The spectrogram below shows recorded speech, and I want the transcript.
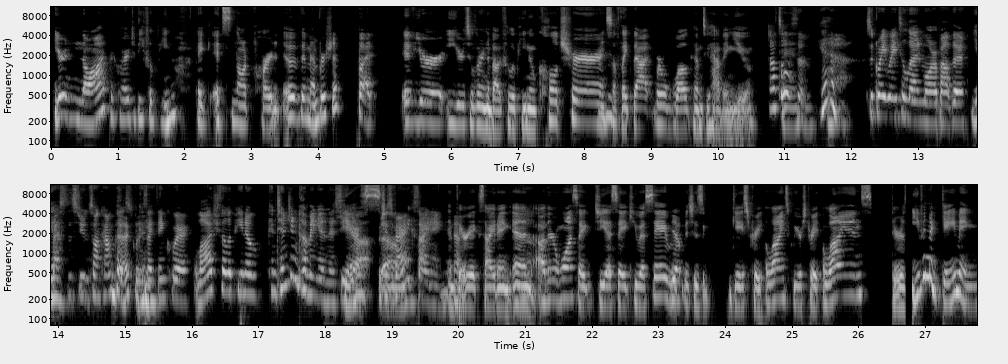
you're not required to be Filipino. Like, it's not part of the membership. But if you're eager to learn about Filipino culture and Mhm. stuff like that, we're welcome to having you. That's And- awesome. Yeah. It's a great way to learn more about the Yeah. rest of the students on campus Exactly. because I think we're a large Filipino contingent coming in this year, Yes, which is um, very exciting. and Yeah. very exciting. And Yeah. other ones like GSA, QSA, Yep. which is a Gay Straight Alliance, Queer Straight Alliance. There's even a gaming.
